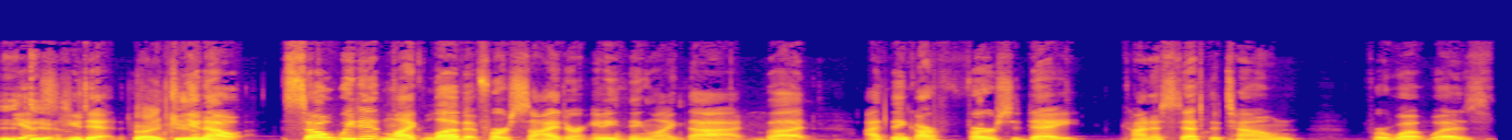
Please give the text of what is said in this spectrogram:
yes, yes. you did Thank you. you know so we didn't like love at first sight or anything like that but i think our first date kind of set the tone for what was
